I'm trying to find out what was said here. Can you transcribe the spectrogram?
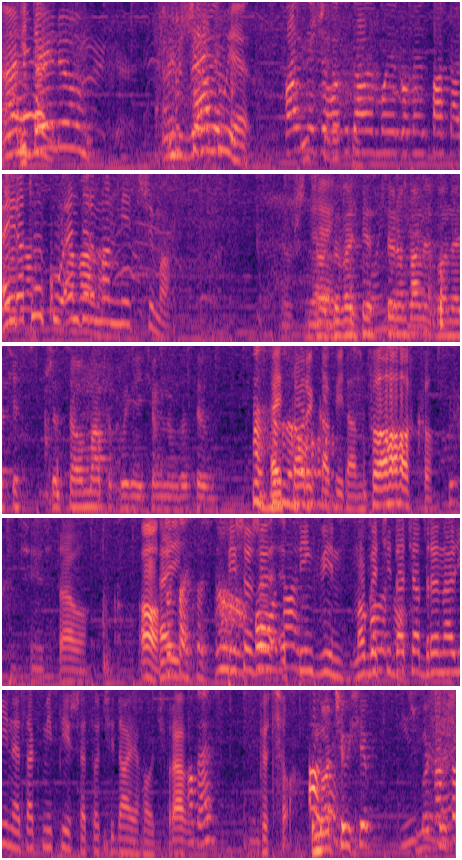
Ani tak-! Już cię ratuję. Fajnie, Już że się oddałem mojego medpacka. Ej, ratunku. Enderman mnie trzyma. Już No nie. to właśnie jest przerąbane, bo one cię przed całą mapę później ciągną do tyłu. Ej, sorry, No. kapitan. Spoko. Nic się nie stało. O, Ej, Tutaj coś. Pisze, O, że nice. pingwin, mogę ci dać adrenalinę, tak mi pisze, to ci daję, chodź. prawda. Okej. Niby co? Moczył się... Moczył się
